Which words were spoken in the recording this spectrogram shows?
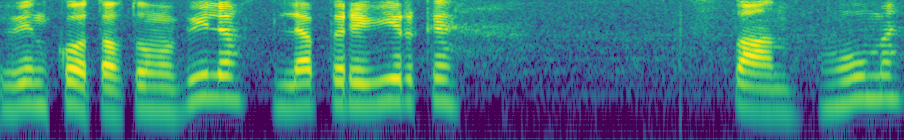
Він код автомобіля для перевірки. Стан гуми.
